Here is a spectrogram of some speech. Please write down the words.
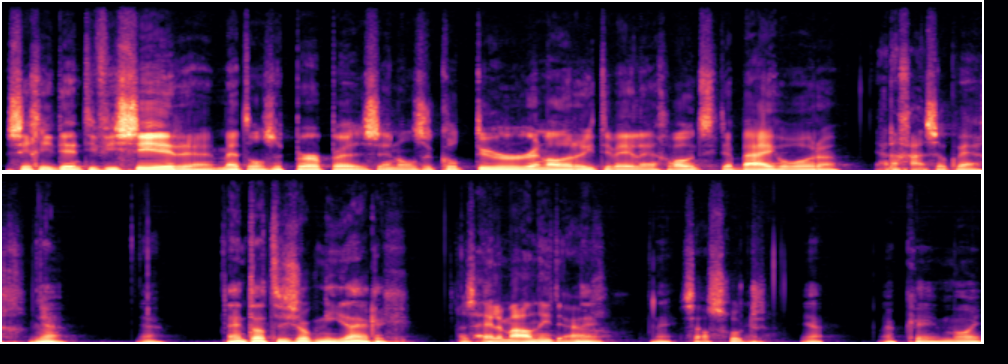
zich identificeren met onze purpose en onze cultuur en alle rituelen en gewoontes die daarbij horen, ja, dan gaan ze ook weg. Ja. ja. En dat is ook niet erg. Dat is helemaal niet erg. Nee, nee. Zelfs goed. Oké, mooi.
